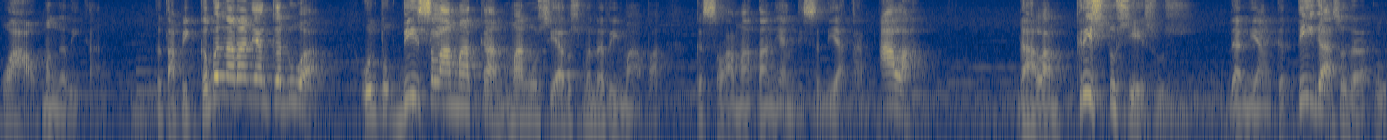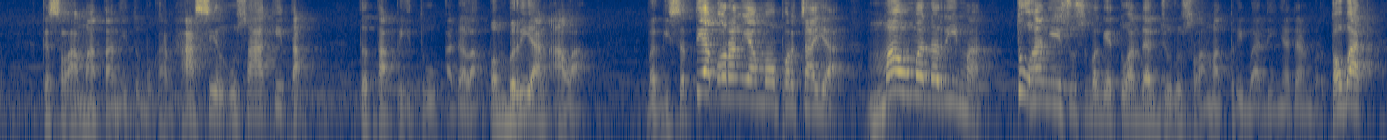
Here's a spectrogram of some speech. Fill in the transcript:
Wow, mengerikan. Tetapi kebenaran yang kedua, untuk diselamatkan manusia harus menerima apa? Keselamatan yang disediakan Allah dalam Kristus Yesus. Dan yang ketiga saudaraku, keselamatan itu bukan hasil usaha kita, tetapi itu adalah pemberian Allah bagi setiap orang yang mau percaya, mau menerima Tuhan Yesus sebagai Tuhan dan Juru Selamat pribadinya dan bertobat,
